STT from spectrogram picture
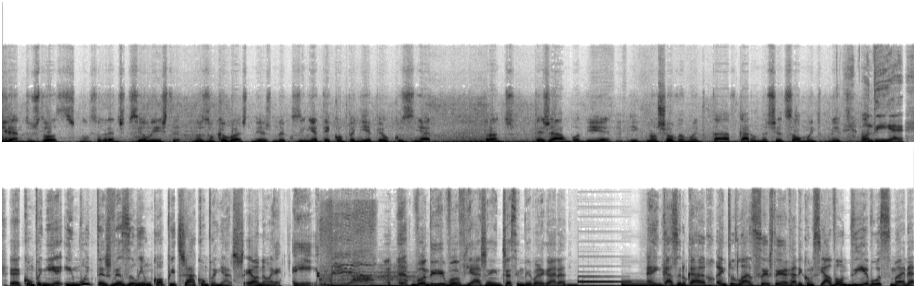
tirando os doces, que não sou grande especialista, mas o que eu gosto mesmo na cozinha é ter companhia para eu cozinhar. Prontos, até já um bom dia e que não chova muito, que está a ficar um nascer de sol muito bonito. Bom dia, é, companhia e muitas vezes ali um copito já a acompanhar, é ou não é? É. bom dia, boa viagem, Justin Bieber agora. Casa, no carro, em todo lado, esta é a Rádio Comercial. Bom dia, boa semana.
